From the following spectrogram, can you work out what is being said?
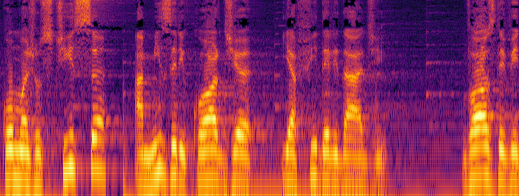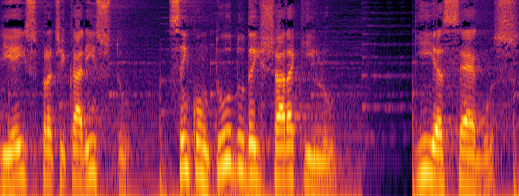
como a justiça, a misericórdia e a fidelidade. Vós deveríeis praticar isto, sem contudo deixar aquilo. Guias cegos,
